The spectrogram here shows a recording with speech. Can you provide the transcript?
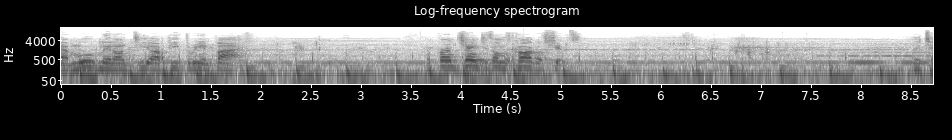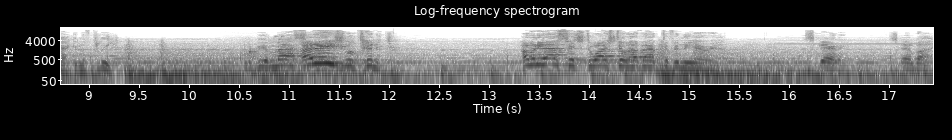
Got movement on TRP 3 and 5. Confirmed changes on those cargo ships. They're attacking the fleet. It'll be a massive. At ease, Lieutenant. How many assets do I still have active in the area? Scanning. Stand by.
